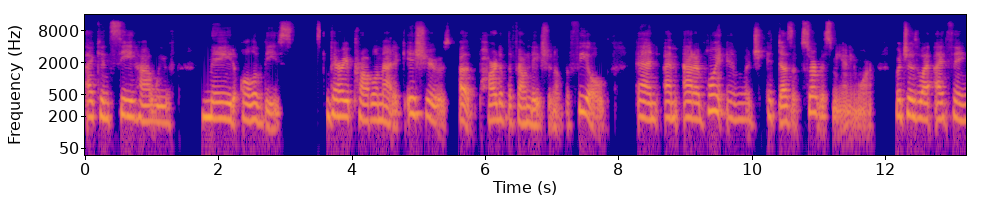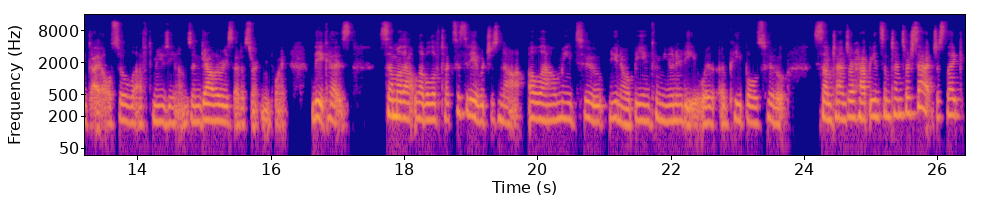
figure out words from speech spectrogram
i can see how we've made all of these very problematic issues a part of the foundation of the field. And I'm at a point in which it doesn't service me anymore, which is why I think I also left museums and galleries at a certain point, because some of that level of toxicity, which does not allow me to, you know, be in community with uh, peoples who sometimes are happy and sometimes are sad, just like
